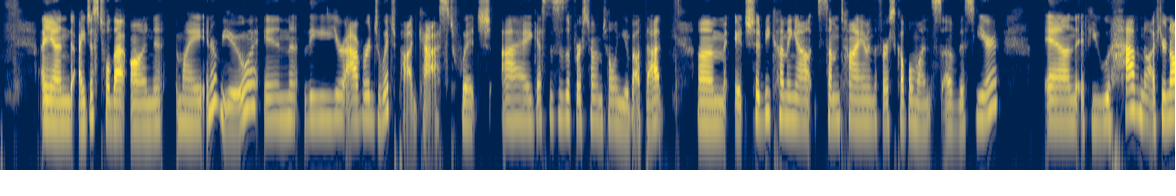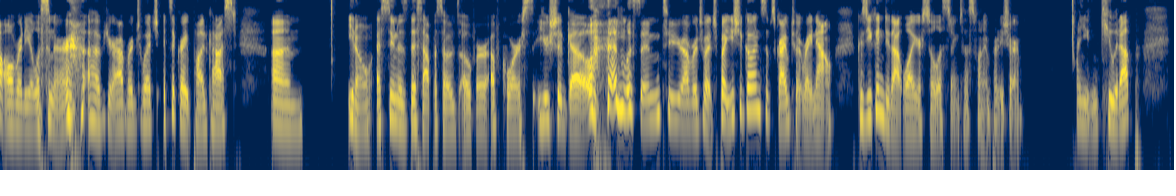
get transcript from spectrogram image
And I just told that on my interview in the Your Average Witch podcast, which I guess this is the first time I'm telling you about that. Um, it should be coming out sometime in the first couple months of this year. And if you have not, if you're not already a listener of Your Average Witch, it's a great podcast. Um, you know, as soon as this episode's over, of course, you should go and listen to your average witch. But you should go and subscribe to it right now because you can do that while you're still listening to this one, I'm pretty sure. And you can queue it up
